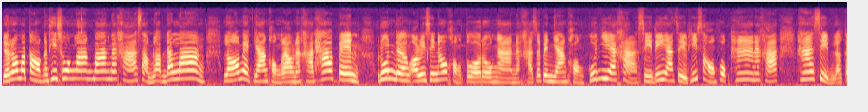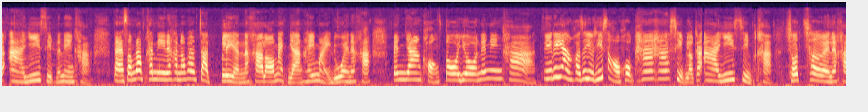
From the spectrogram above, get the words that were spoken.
เดี๋ยวเรามาต่อกันที่ช่วงล่างบ้างนะคะสำหรับด้านล่างล้อแม็กยางของเรานะคะ ถ้าเป็นรุ่นเดิมออริจินอลของตัวโรงงานนะคะ จะเป็นยางของ Goodyear ค่ะซีรีส์ยางจะอยู่ที่ 265นะคะ 50 แล้วก็ R20 นั่นเองค่ะ แต่สำหรับคันนี้นะคะน้องแพลจัดเปลี่ยนนะคะล้อแม็กยางให้ใหม่ด้วยนะคะ เป็นยางของโตโยนั่นเองค่ะซีรีส์ยางเขาจะอยู่ที่ 265 50 แล้วก็ R20 ค่ะ ชดเชยนะคะ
